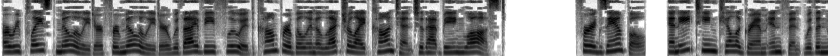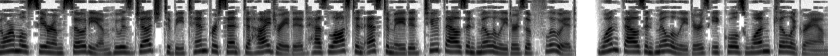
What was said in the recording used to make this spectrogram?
are replaced milliliter for milliliter with IV fluid comparable in electrolyte content to that being lost. For example, an 18 kg infant with a normal serum sodium who is judged to be 10% dehydrated has lost an estimated 2000 milliliters of fluid, 1000 milliliters equals 1 kg.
